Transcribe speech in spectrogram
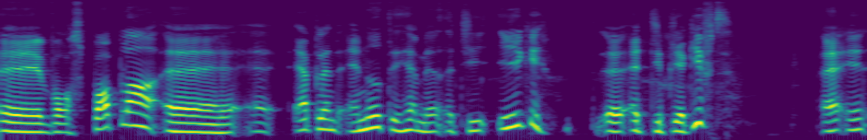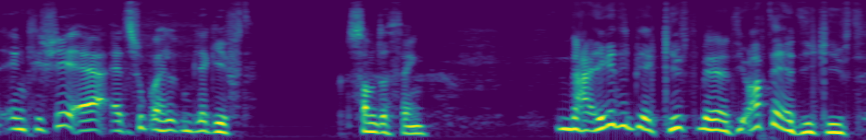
øh, vores bobler øh, er blandt andet det her med, at de ikke, øh, at de bliver gift. En, en kliché er, at superhelten bliver gift. Som The Thing. nej, ikke at de bliver gift, men at de opdager, at de er gift,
